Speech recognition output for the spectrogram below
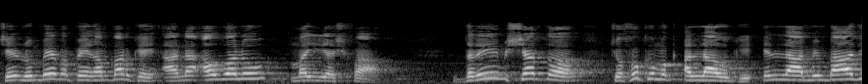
چې لومبه په پیغمبر کې انا اولو مې یشفا دریم شرط چې حکم الله وکړي الا من بعد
